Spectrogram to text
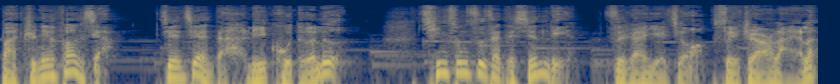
把执念放下，渐渐的离苦得乐，轻松自在的心灵自然也就随之而来了。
